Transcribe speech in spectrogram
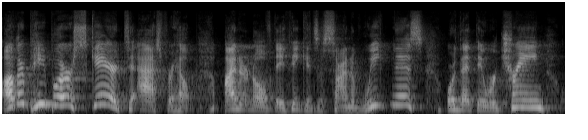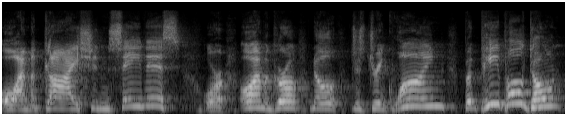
Other people are scared to ask for help. I don't know if they think it's a sign of weakness or that they were trained, oh, I'm a guy, I shouldn't say this, or oh, I'm a girl, no, just drink wine. But people don't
